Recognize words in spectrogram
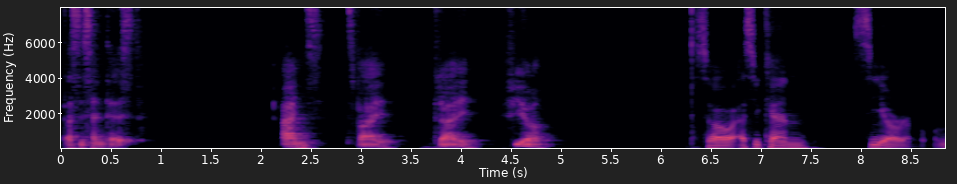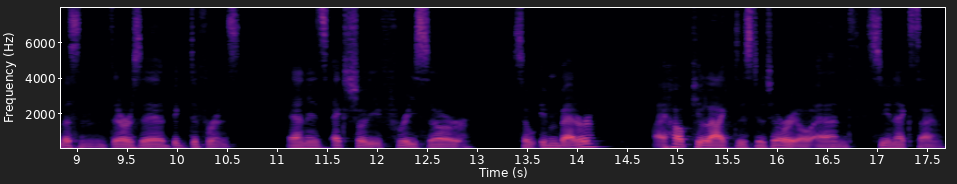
Das ist ein Test. Eins, zwei, drei, vier. So as you can see or listen, there's a big difference and it's actually free so so even better. I hope you liked this tutorial and see you next time.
